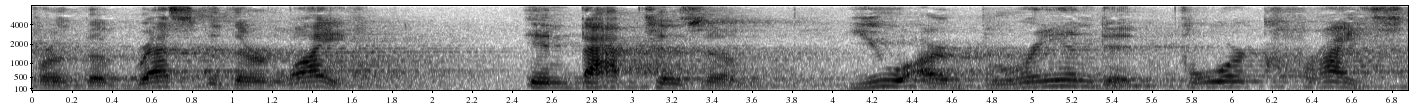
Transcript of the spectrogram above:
for the rest of their life. In baptism, you are branded for Christ.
